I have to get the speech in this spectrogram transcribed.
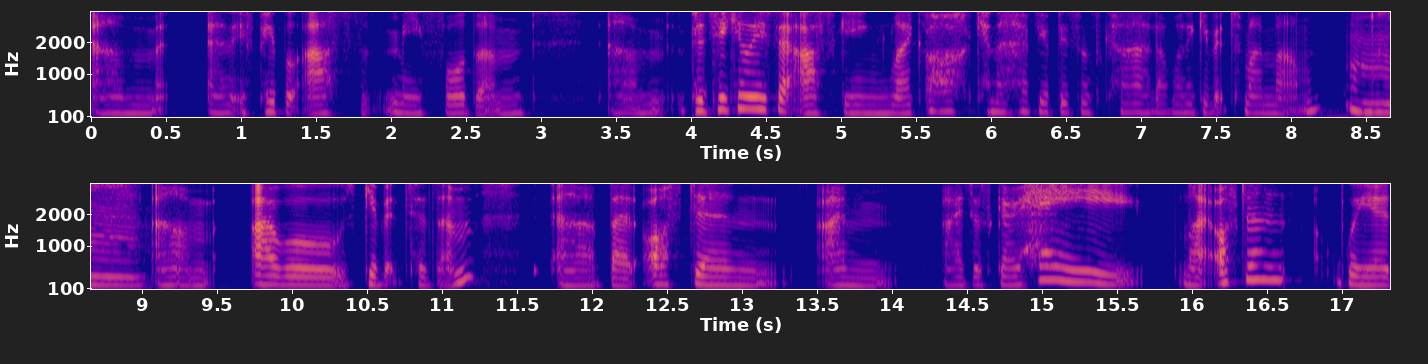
Um, and if people ask me for them, um, particularly if they're asking, like, oh, can I have your business card? I want to give it to my mum. Um, I will give it to them. Uh, but often I'm, I just go, hey, like often we're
